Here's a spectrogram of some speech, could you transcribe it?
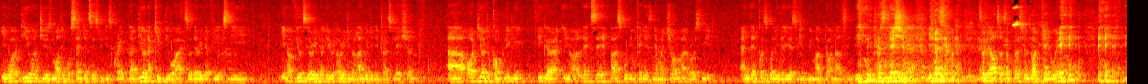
You know, do you want to use multiple sentences to describe that? Do you want to keep the word so the reader feels the you know, feels the original, original language in the translation? Uh, or do you want to completely figure, you know, let's say fast food in Kenya is nyama choma, roast meat, and then consequently in the US it will be McDonald's in the, in the translation. you know, so, so there are all sorts of questions one can weigh.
